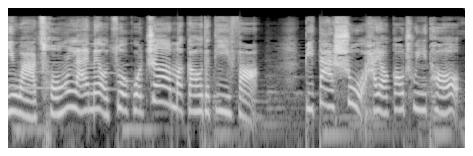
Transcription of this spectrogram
伊娃从来没有坐过这么高的地方，比大树还要高出一头，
